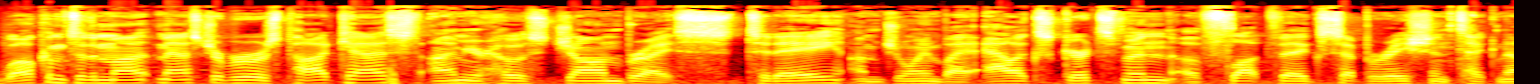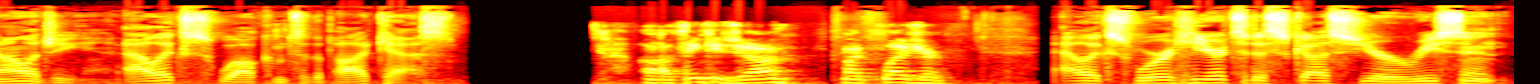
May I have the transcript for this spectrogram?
Welcome to the Master Brewers Podcast. I'm your host, John Bryce. Today, I'm joined by Alex Gertzman of Flottweg Separation Technology. Alex, welcome to the podcast. Uh, thank you, John. My pleasure. Alex, we're here to discuss your recent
